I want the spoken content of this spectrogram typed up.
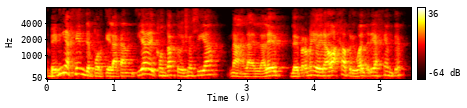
venía gente porque la cantidad de contacto que yo hacía, nada, la, ley de promedio era baja, pero igual tenía gente.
